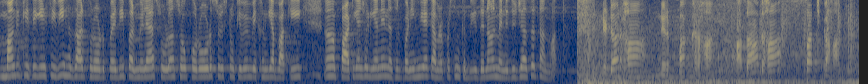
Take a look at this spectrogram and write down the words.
ਮੰਗ ਕੀਤੀ ਗਈ ਸੀ 20000 ਕਰੋੜ ਰੁਪਏ ਦੀ ਪਰ ਮਿਲਿਆ 1600 ਕਰੋੜ। ਸੋ ਇਸ ਨੂੰ ਕਿਵੇਂ ਵੇਖਣਗੀਆਂ ਬਾਕੀ ਪਾਰਟੀਆਂ ਜਿਹੜੀਆਂ ਨੇ ਨਜ਼ਰ ਬਣੀ ਹੋਈ ਹੈ? ਕੈਮਰਾ ਪਰਸਨ ਕਬੀਰ ਦੇ ਨਾਲ, ਮੈਨੂੰ ਦੀ ਇਜਾਜ਼ਤ, ਧੰਨਵਾਦ। ਨਿਡਰ ਹਾਂ, ਨਿਰਪੱਖ ਰਹਾਂਗੇ। ਆਜ਼ਾਦ ਹਾਂ, ਸੱਚ ਕਹਾਂਗੇ।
